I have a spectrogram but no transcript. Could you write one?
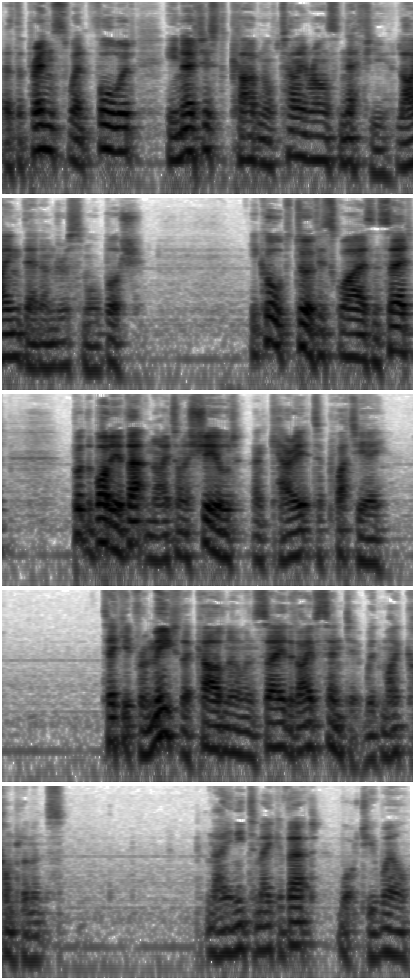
As the prince went forward, he noticed Cardinal Talleyrand's nephew lying dead under a small bush. He called two of his squires and said, Put the body of that knight on a shield and carry it to Poitiers. Take it from me to the cardinal and say that I have sent it with my compliments. Now you need to make of that what you will.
